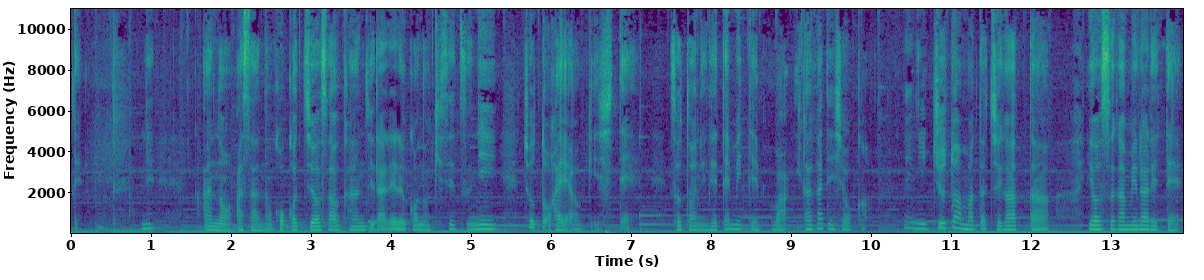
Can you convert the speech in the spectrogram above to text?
でねあの朝の心地よさを感じられるこの季節にちょっと早起きして外に出てみてはいかがでしょうか、ね、日中とはまた違った様子が見られて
